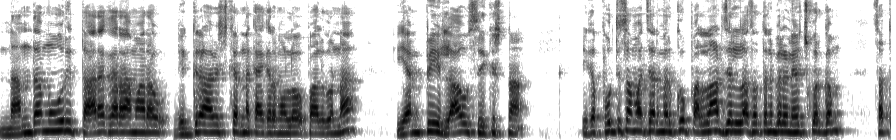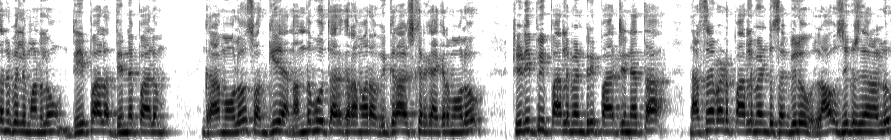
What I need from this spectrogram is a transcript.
నందమూరి తారక రామారావు విగ్రహావిష్కరణ కార్యక్రమంలో పాల్గొన్న ఎంపీ లావు శ్రీకృష్ణ. ఇక పూర్తి సమాచారం మేరకు పల్నాడు జిల్లా సత్తనపల్లి నియోజకవర్గం సత్తనపల్లి మండలం దీపాల దిన్నెపాలెం గ్రామంలో స్వర్గీయ నందమూరి తారక రామారావు విగ్రహావిష్కరణ కార్యక్రమంలో టీడీపీ పార్లమెంటరీ పార్టీ నేత నర్సరాపేట పార్లమెంటు సభ్యులు లావు శ్రీకృష్ణరాలు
